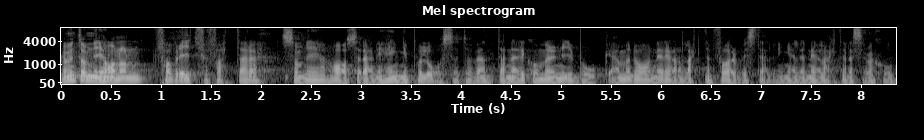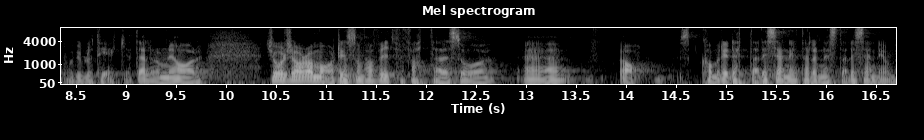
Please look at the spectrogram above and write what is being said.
Jag vet inte om ni har någon favoritförfattare som ni har sådär, ni hänger på låset och väntar. När det kommer en ny bok, ja men då har ni redan lagt en förbeställning eller ni har lagt en reservation på biblioteket. Eller om ni har George R. R. Martin som favoritförfattare så eh, ja, kommer det detta decenniet eller nästa decennium.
